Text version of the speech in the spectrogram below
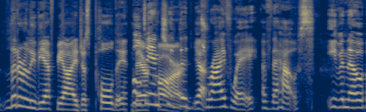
literally, the FBI just pulled in Mm-hmm. Pulled their into car. the yeah. driveway of the house, even though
